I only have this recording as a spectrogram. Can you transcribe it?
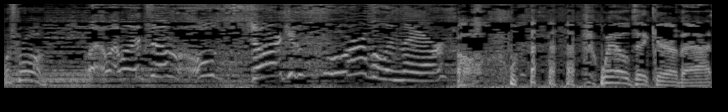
What's wrong? Well, it's um, all dark and horrible in there. Oh, we'll take care of that.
